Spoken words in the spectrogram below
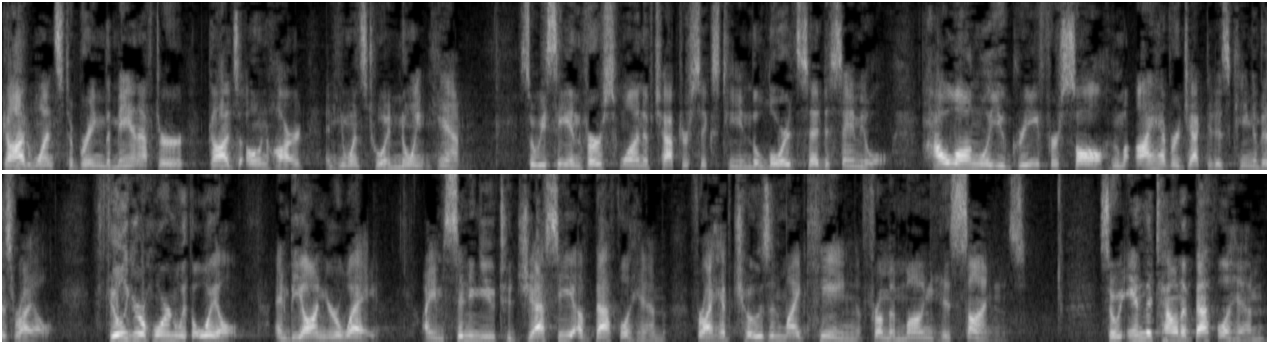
God wants to bring the man after God's own heart, and he wants to anoint him. So we see in verse 1 of chapter 16, the Lord said to Samuel, How long will you grieve for Saul, whom I have rejected as king of Israel? Fill your horn with oil and be on your way. I am sending you to Jesse of Bethlehem, for I have chosen my king from among his sons. So in the town of Bethlehem,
